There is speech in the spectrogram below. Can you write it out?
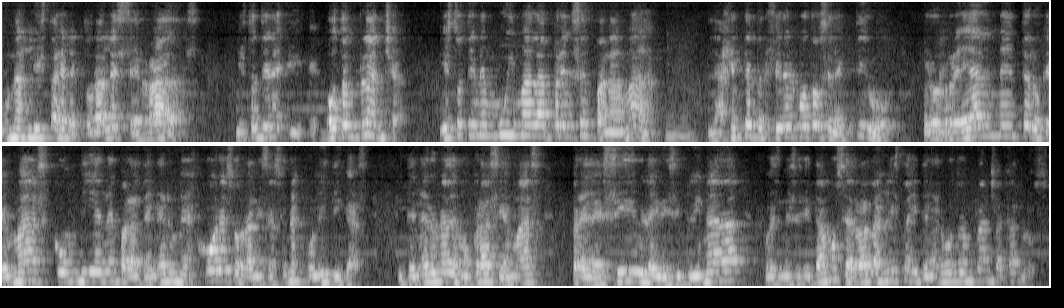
unas listas electorales cerradas. Y esto tiene eh, voto en plancha. Y esto tiene muy mala prensa en Panamá. La gente prefiere el voto selectivo, pero realmente lo que más conviene para tener mejores organizaciones políticas y tener una democracia más predecible y disciplinada, pues necesitamos cerrar las listas y tener voto en plancha, Carlos.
